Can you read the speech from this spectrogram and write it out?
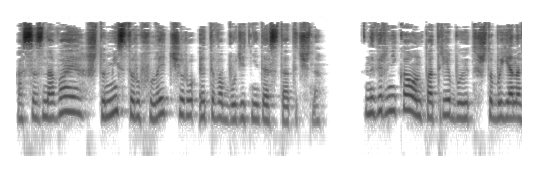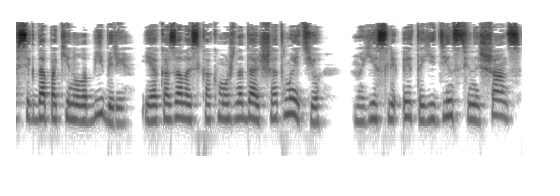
осознавая, что мистеру Флетчеру этого будет недостаточно. Наверняка он потребует, чтобы я навсегда покинула Бибери и оказалась как можно дальше от Мэтью, но если это единственный шанс...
